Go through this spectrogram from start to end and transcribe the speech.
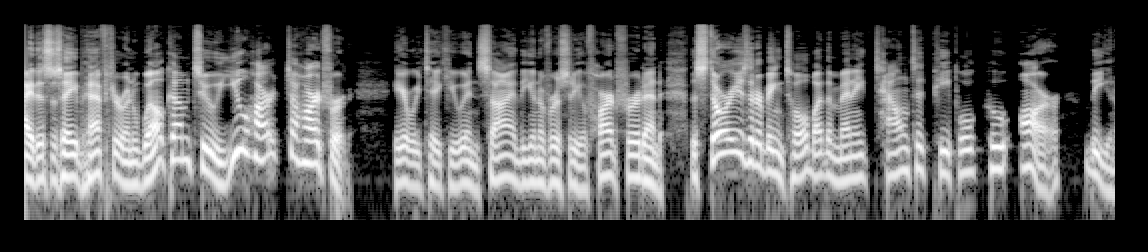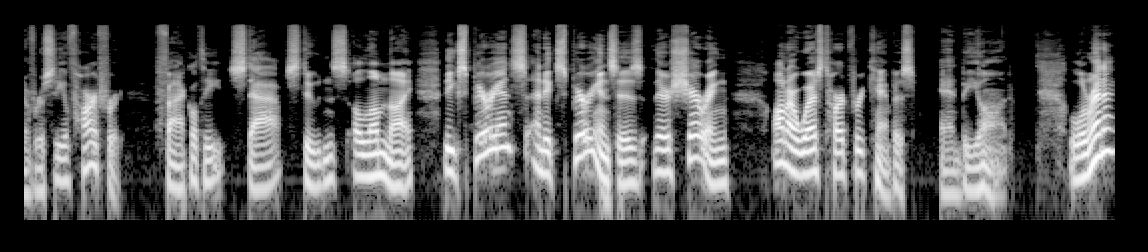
Hi, this is Abe Hefter, and welcome to You Heart to Hartford. Here we take you inside the University of Hartford and the stories that are being told by the many talented people who are the University of Hartford faculty, staff, students, alumni, the experience and experiences they're sharing on our West Hartford campus and beyond. Lorena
